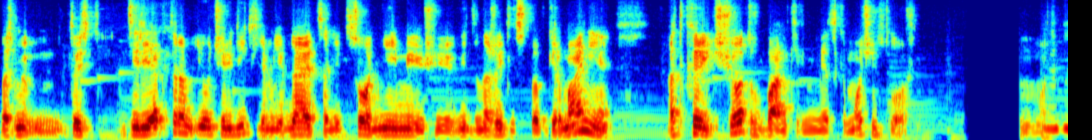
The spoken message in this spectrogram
возьмем, то есть директором и учредителем является лицо, не имеющее вида на жительство в Германии, открыть счет в банке в немецком очень сложно. Вот. Угу.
